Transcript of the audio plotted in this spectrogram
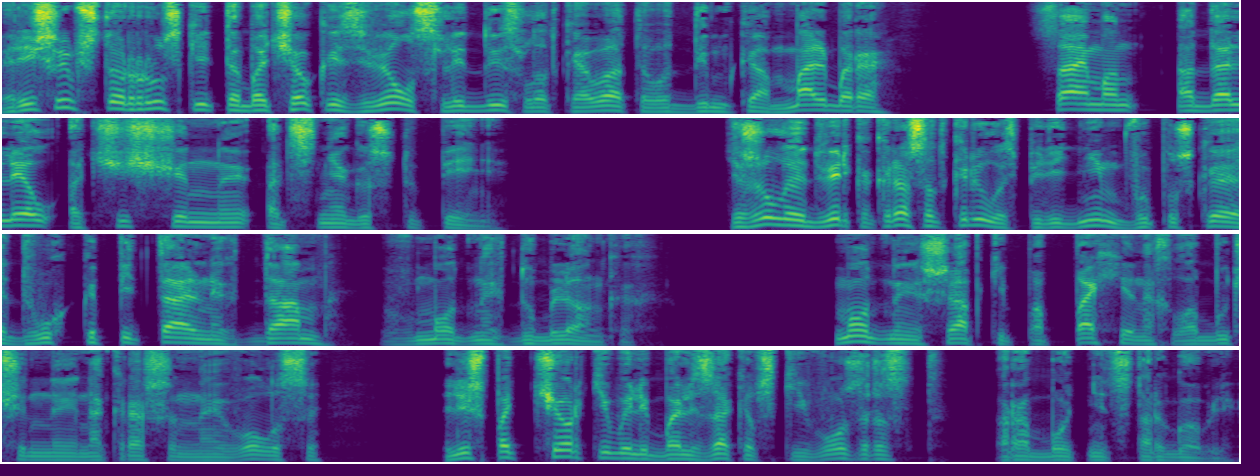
Решив, что русский табачок извел следы сладковатого дымка Мальбора, Саймон одолел очищенные от снега ступени. Тяжелая дверь как раз открылась перед ним, выпуская двух капитальных дам в модных дубленках. Модные шапки папахи, нахлобученные накрашенные волосы, лишь подчеркивали бальзаковский возраст работниц торговли.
